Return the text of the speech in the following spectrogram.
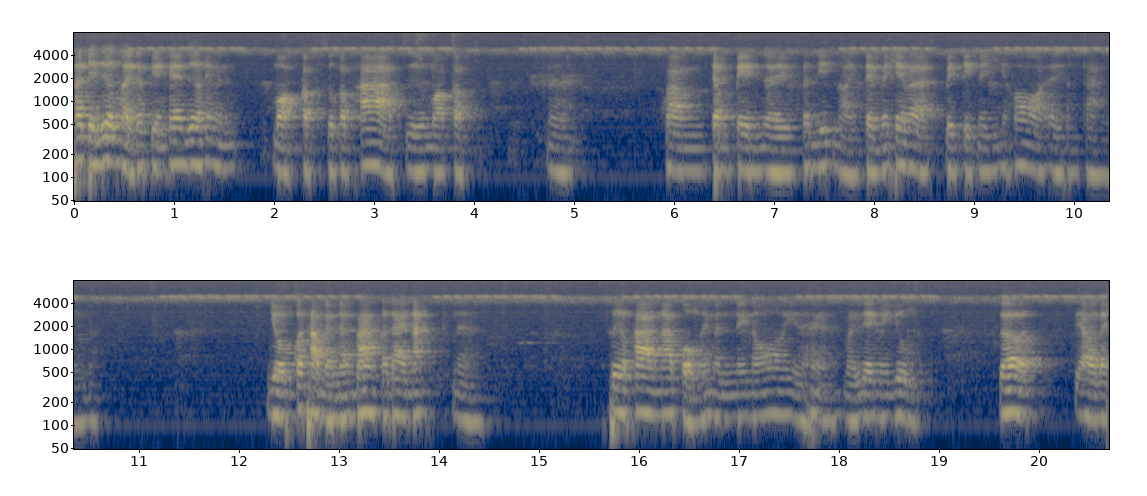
ถ้าจะเลือกหน่อยก็เพียงแค่เลือกให้มันเหมาะกับสุขภาพ หรือเหมาะกับ ความจำเป็นอะไรก็นิดหน่อย แต่ไม่ใช่ว่าไปติดในยี่ห้ออะไรต่างๆเลยนะโยมก็ทำแบบนั้นบ้างก็ได้นะนะเสื้อผ้าหน้าผมให้มันน้อยๆนะไม่ได้ไม่ยุ่ง แล้วจะเอาอะไร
